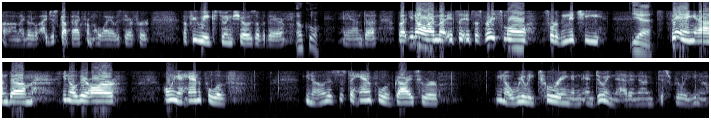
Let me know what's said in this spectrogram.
Um, I go. I just got back from Hawaii. I was there for a few weeks doing shows over there Oh, cool. And uh, but you know I'm a, it's a it's a very small sort of nichey Yeah. thing, and um, you know there are only a handful of you know there's just a handful of guys who are you know really touring and, and doing that, and I'm just really you know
